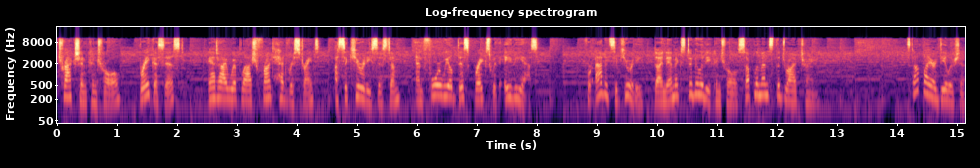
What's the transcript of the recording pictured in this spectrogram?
traction control, brake assist, anti-whiplash front head restraints, a security system, and four-wheel disc brakes with ABS. For added security, Dynamic Stability Control supplements the drivetrain. Stop by our dealership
